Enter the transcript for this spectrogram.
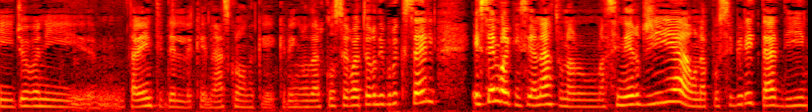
giovani, giovani ehm, talenti del- che nascono, che, che vengono dal Conservatorio di Bruxelles e sembra che sia nata una, una sinergia, una possibilità di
